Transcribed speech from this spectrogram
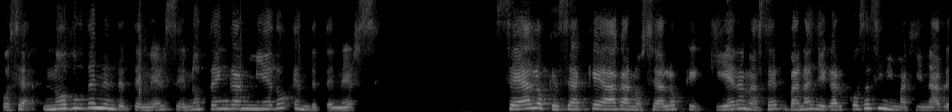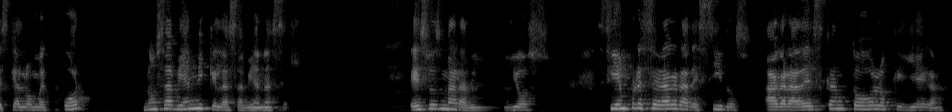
O sea, no duden en detenerse, no tengan miedo en detenerse. Sea lo que sea que hagan o sea lo que quieran hacer, van a llegar cosas inimaginables que a lo mejor no sabían ni que las sabían hacer. Eso es maravilloso. Siempre ser agradecidos, agradezcan todo lo que llega,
